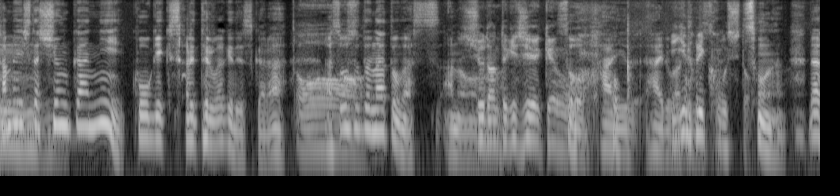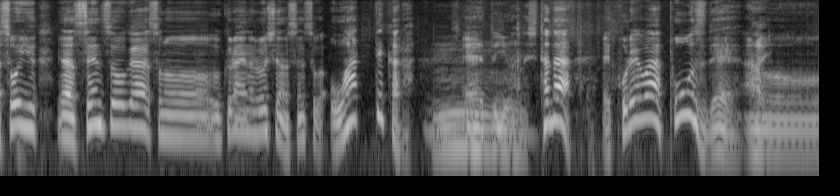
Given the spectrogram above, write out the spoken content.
加盟した瞬間に攻撃されてるわけですから、そうすると NATO があの集団的自衛権をそう入る入るわけです。いきなり行使と。そうなんだからそういういや戦争がそのウクライナロシアの戦争が終わってから、えー、という話。ただこれはポーズであの、はい、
